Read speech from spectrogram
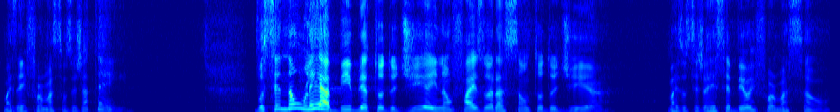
Mas a informação você já tem. Você não lê a Bíblia todo dia e não faz oração todo dia, mas você já recebeu a informação.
